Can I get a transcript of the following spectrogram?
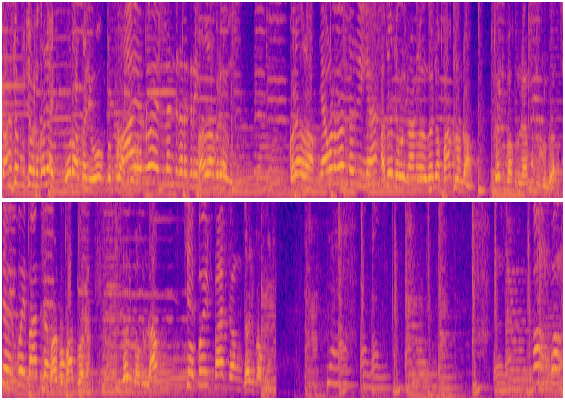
கஞ்ச புஷம் கலை போடா கலி ஓ ஆயிரம் ரூபாய் இல்லைன்ட்டு கிடக்குறீங்க அதான் கிடையாது கிடையாதுடா எவ்வளவுதான் தருவீங்க அதே நான் கொஞ்சம் பார்க்குறேன்டா தேடி பார்க்கணும் முடிச்சுக்கொண்டு சரி போய் பார்த்துட்டு பார்த்து. பார்த்து வரேன் தேடி சரி போயிட்டு பார்த்துட்டு வாங்க தேடி பார்க்கணும் போங்க போங்க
